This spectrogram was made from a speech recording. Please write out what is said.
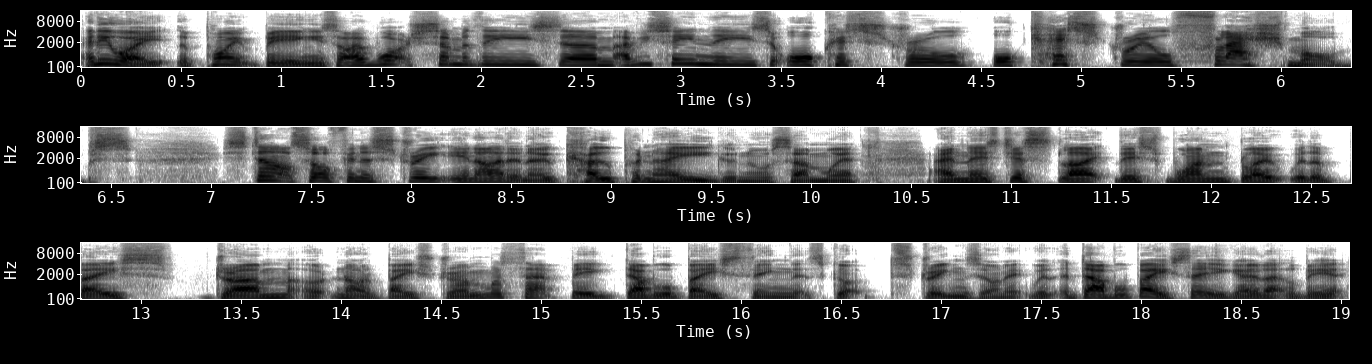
anyway, the point being is, I watched some of these. Um, have you seen these orchestral orchestral flash mobs? Starts off in a street in I don't know Copenhagen or somewhere, and there's just like this one bloke with a bass drum, or not a bass drum. What's that big double bass thing that's got strings on it with a double bass? There you go, that'll be it.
